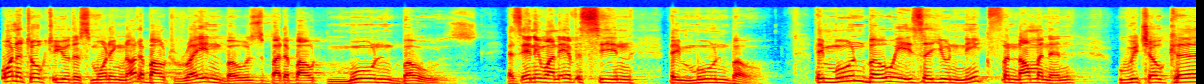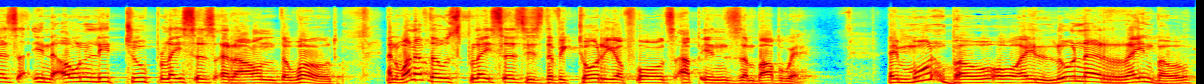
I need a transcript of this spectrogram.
I want to talk to you this morning not about rainbows, but about moonbows. Has anyone ever seen a moonbow? A moonbow is a unique phenomenon which occurs in only two places around the world. And one of those places is the Victoria Falls up in Zimbabwe. A moonbow or a lunar rainbow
